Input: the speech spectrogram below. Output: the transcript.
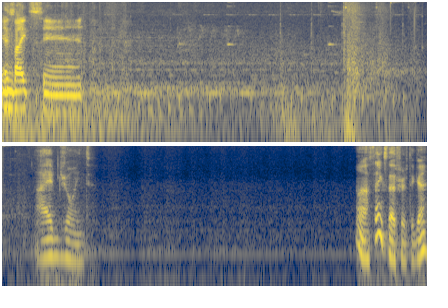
Yes. Invites sent. I've joined. Oh, thanks, that 50 guy.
